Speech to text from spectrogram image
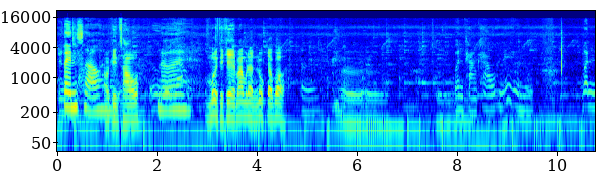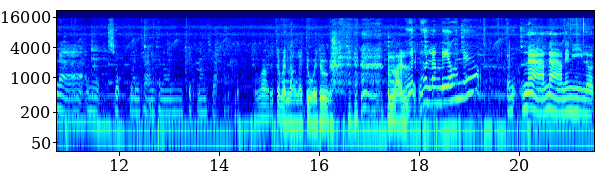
อัเต้นเสาเอาตีนเสาออเลลูกยแล้ว มือที่เกมาเมื่อนั้นลูกเจ้าบ่เออเออเออเออบนทางเขาเนี่ยลูกบนหนาอันสุกมันทางขนมพิษน้องสะผมว่าจะเป็นหลังหลายตัวให้ดูกัน มันหลาย เฮือนเฮือนหลังเดียวหันแล้วหน้าหน้าในนี่รถ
